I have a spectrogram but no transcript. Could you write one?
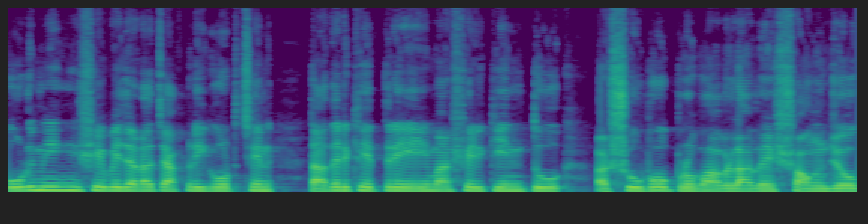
কর্মী হিসেবে যারা চাকরি করছেন, তাদের ক্ষেত্রে এই মাসের কিন্তু শুভ প্রভাব লাভের সংযোগ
